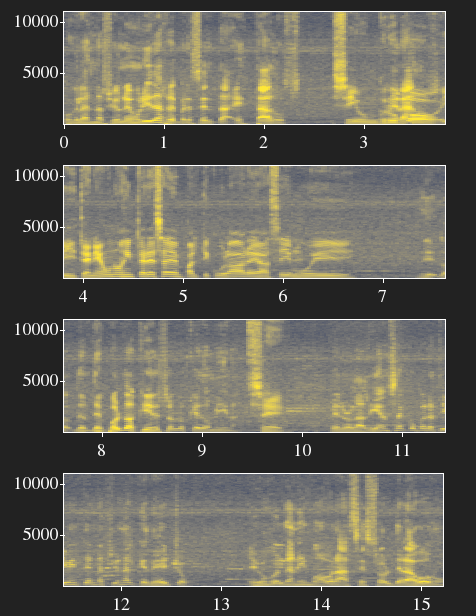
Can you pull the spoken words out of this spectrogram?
Porque las Naciones Unidas representa estados. Sí, un Soberanos. grupo y tenían unos intereses en particulares así muy... De, de acuerdo a quiénes son los que dominan. Sí, Pero la Alianza Cooperativa Internacional, que de hecho es un organismo ahora asesor de la ONU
